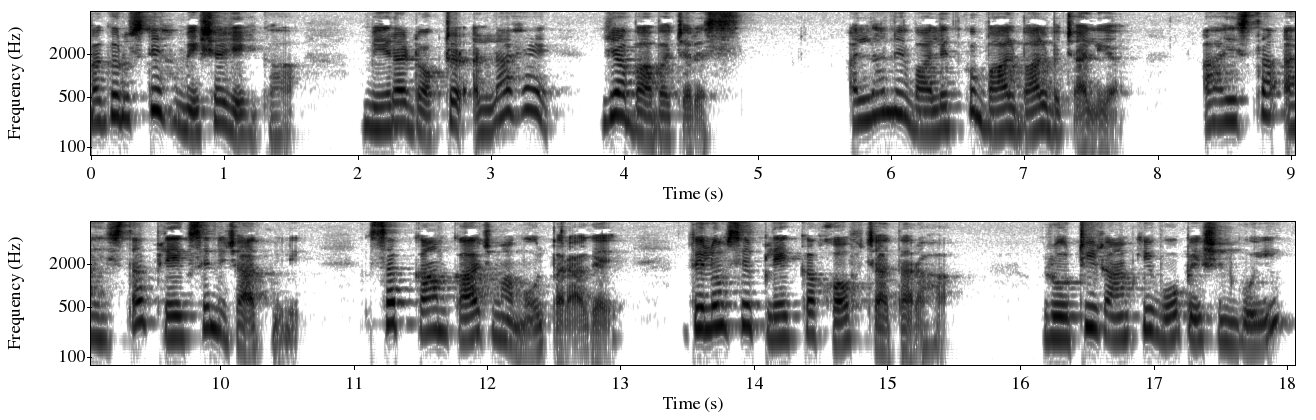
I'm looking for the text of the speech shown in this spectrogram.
मगर उसने हमेशा यही कहा, मेरा डॉक्टर अल्लाह है या बाबा चरस? अल्लाह ने वालिद को बाल बाल बचा लिया। आहिस्ता आहिस्ता प्लेग से निजात मिली। सब काम काज मामूल पर आ गए। दिलों से प्लेग का खौफ जाता रहा। रोटी राम की वो पेशन गोई,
